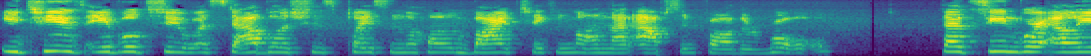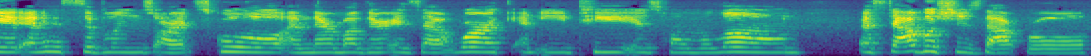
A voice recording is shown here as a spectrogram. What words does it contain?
E.T. is able to establish his place in the home by taking on that absent father role. That scene where Elliot and his siblings are at school and their mother is at work and E.T. is home alone establishes that role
